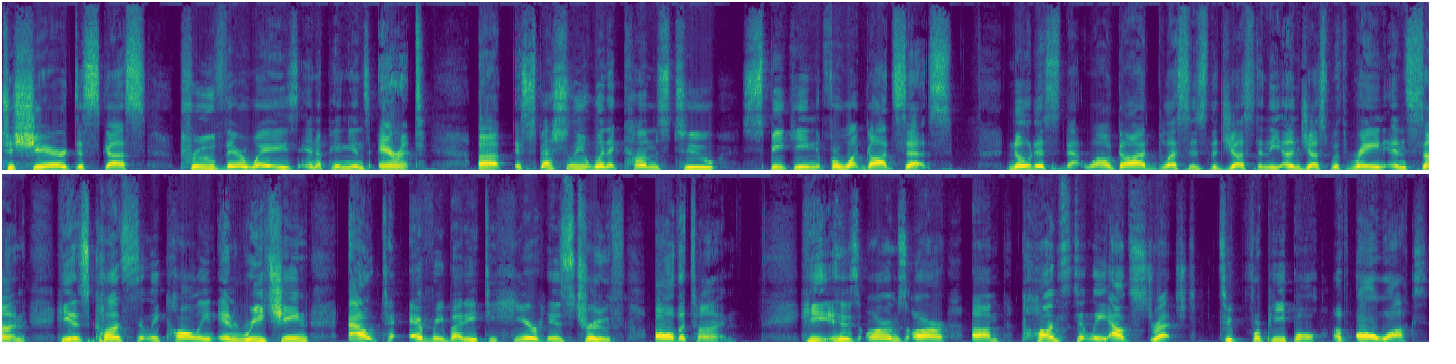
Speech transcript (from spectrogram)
to share, discuss, prove their ways and opinions errant, uh, especially when it comes to speaking for what God says. Notice that while God blesses the just and the unjust with rain and sun, He is constantly calling and reaching out to everybody to hear His truth all the time. He, his arms are um, constantly outstretched to, for people of all walks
